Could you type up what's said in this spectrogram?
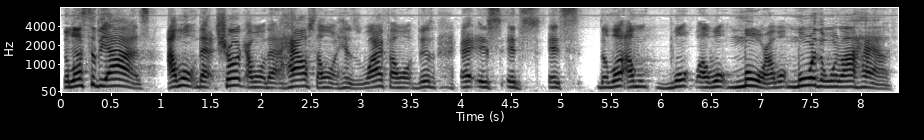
The lust of the eyes. I want that truck. I want that house. I want his wife. I want this. Uh, it's, it's, it's the I want, I want more. I want more than what I have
